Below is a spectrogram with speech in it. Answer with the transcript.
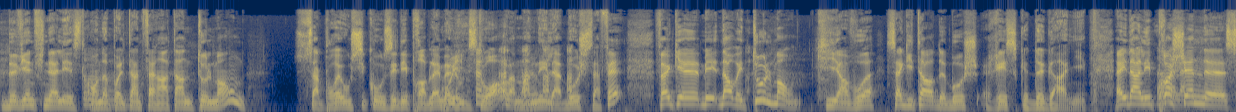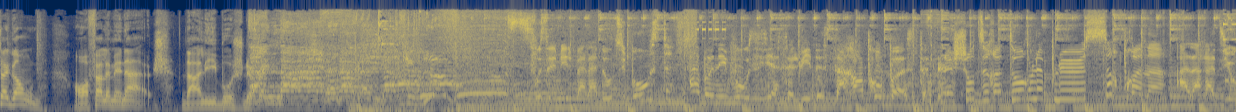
deviennent finalistes. On n'a pas le temps de faire entendre tout le monde. Ça pourrait aussi causer des problèmes à l'auditoire. À un moment donné, la bouche, ça fait. Fait que, mais non, mais tout le monde qui envoie sa guitare de bouche risque de gagner. Hey, dans les prochaines euh, secondes, on va faire le ménage dans les bouches de Ray. Vous aimez le balado du Boost? Abonnez-vous aussi à celui de Sa rentre au poste, le show du retour le plus surprenant à la radio.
